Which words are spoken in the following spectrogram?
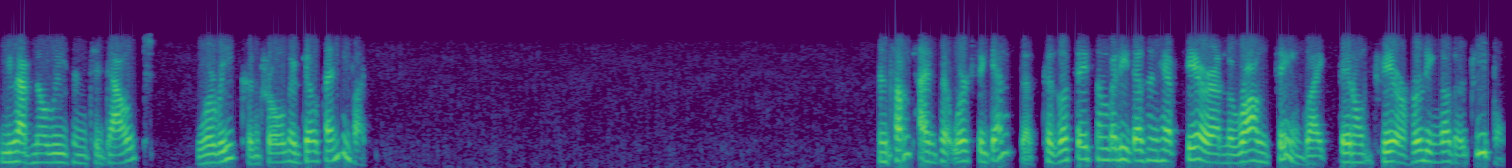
you have no reason to doubt, worry, control, or guilt anybody. And sometimes it works against us because let's say somebody doesn't have fear on the wrong thing, like they don't fear hurting other people.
